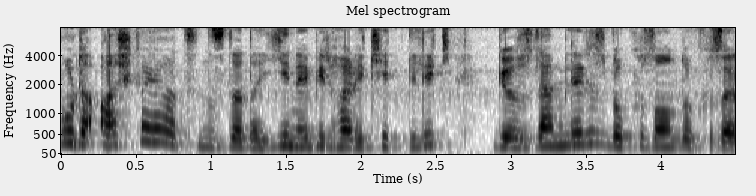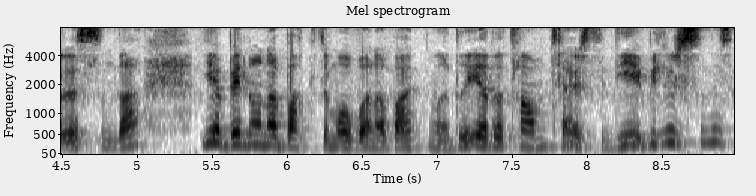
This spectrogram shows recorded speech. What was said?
Burada aşk hayatınızda da yine bir hareketlilik gözlemleriz 9-19 arasında. Ya ben ona baktım o bana bakmadı ya da tam tersi diyebilirsiniz.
